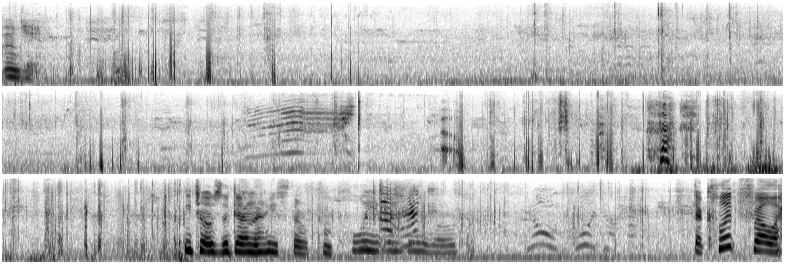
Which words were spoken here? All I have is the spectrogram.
Okay. Uh-oh. he chose the gun that he's to completely reload. No, the bullets are. The clip fell out.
